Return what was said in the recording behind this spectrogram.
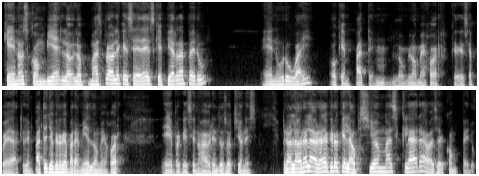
¿qué nos conviene? Lo, más probable que se dé es que pierda Perú en Uruguay o que empate, mm, lo, mejor que se puede dar. El empate yo creo que para mí es lo mejor, eh, porque se nos abren dos opciones. Pero a la hora, la verdad, yo creo que la opción más clara va a ser con Perú.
